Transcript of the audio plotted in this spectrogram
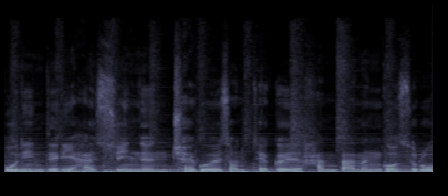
본인들이 할 수 있는 최고의 선택을 한다는 것으로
